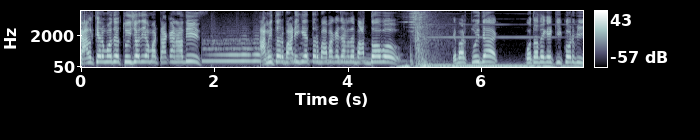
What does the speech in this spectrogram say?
কালকের মধ্যে তুই যদি আমার টাকা না দিস আমি তোর বাড়ি গিয়ে তোর বাবাকে জানাতে বাধ্য হব। এবার তুই দেখ কোথা থেকে কি করবি।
